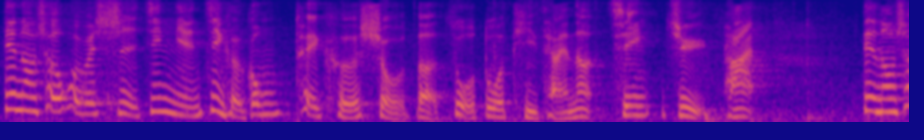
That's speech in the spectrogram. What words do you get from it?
电动车会不会是今年进可攻退可守的做多题材呢？请举牌。电动车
